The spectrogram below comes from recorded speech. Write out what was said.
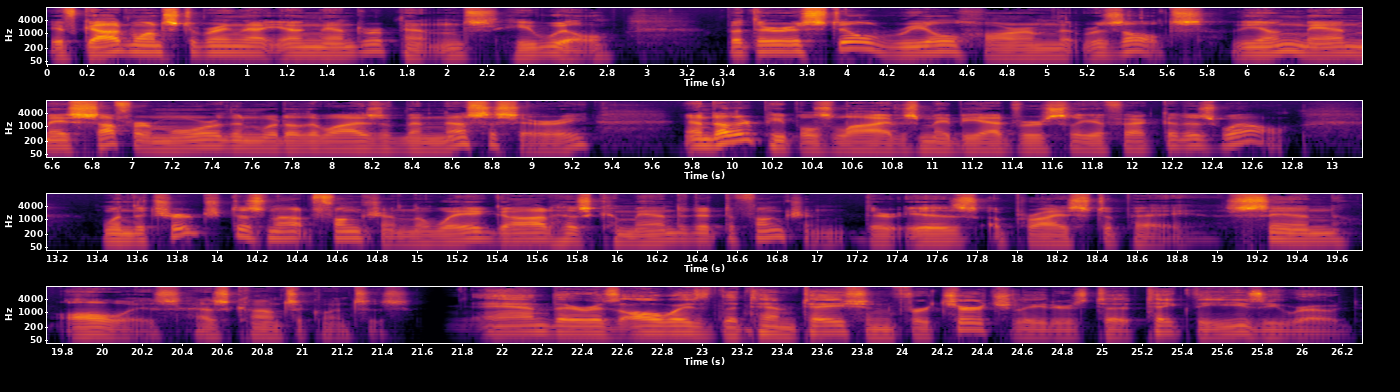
If God wants to bring that young man to repentance, he will. But there is still real harm that results. The young man may suffer more than would otherwise have been necessary, and other people's lives may be adversely affected as well. When the church does not function the way God has commanded it to function, there is a price to pay. Sin always has consequences. And there is always the temptation for church leaders to take the easy road.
